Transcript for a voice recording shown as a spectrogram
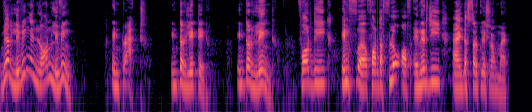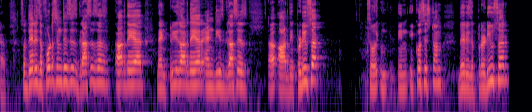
we are living and non living interact, interrelated, interlinked for the uh, for the flow of energy and the circulation of matter. So there is a photosynthesis, grasses are, there, then trees are there, and these grasses uh, are the producer. So in, in, ecosystem, there is a producer.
